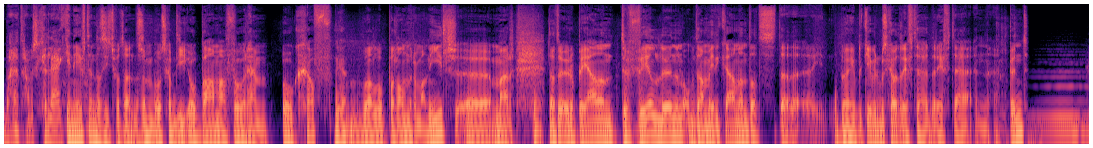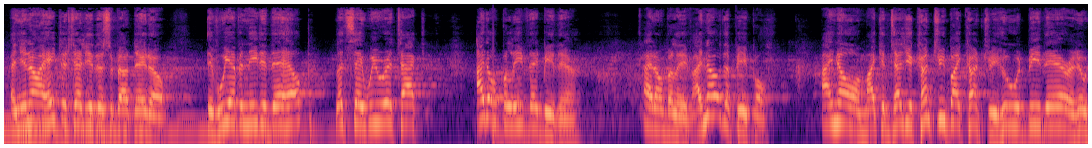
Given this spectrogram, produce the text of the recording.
Waar hij trouwens gelijk in heeft. En dat is, iets wat, dat is een boodschap die Obama voor hem ook gaf. Ja. Wel op een andere manier. eh, maar dat de Europeanen te veel leunen op de Amerikanen, dat, dat, eh, op de keper beschouwd, daar heeft hij, daar heeft hij een, een punt. And you know, I hate to tell you this about NATO. If we ever needed their help, let's say we were attacked, I don't believe they'd be there. I don't believe. I know the people. I know them. I can tell you country by country who would be there and who,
